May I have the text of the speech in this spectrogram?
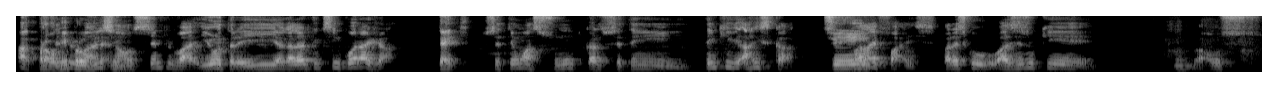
Ah, para alguém para ouvir, sim. Não, sempre vai. E outra, e a galera tem que se encorajar. Tem que. Você tem um assunto, cara, você tem. Tem que arriscar. Sim. Vai lá e faz. Parece que às vezes o que aos,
